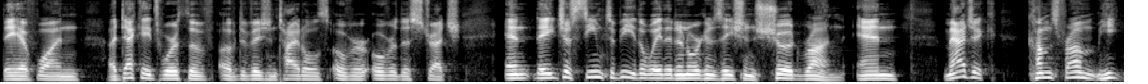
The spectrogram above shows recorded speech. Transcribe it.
They have won a decade's worth of, of division titles over over this stretch. And they just seem to be the way that an organization should run. And Magic comes from he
